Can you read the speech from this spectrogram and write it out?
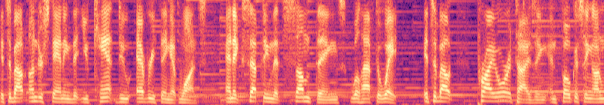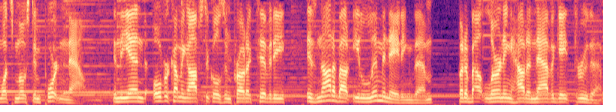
It's about understanding that you can't do everything at once, and accepting that some things will have to wait. It's about prioritizing and focusing on what's most important now. In the end, overcoming obstacles in productivity is not about eliminating them, but about learning how to navigate through them.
